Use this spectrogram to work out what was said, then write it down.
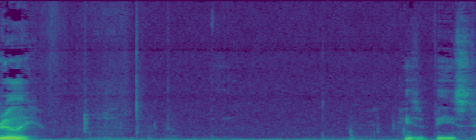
Really? He's a beast.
